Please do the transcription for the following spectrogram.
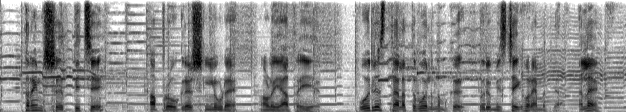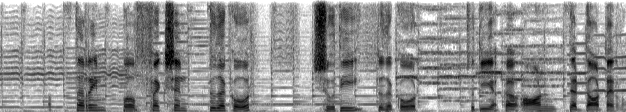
അത്രയും ശ്രദ്ധിച്ച് ആ പ്രോഗ്രഷനിലൂടെ അവൾ യാത്ര ചെയ്യുക ഒരു സ്ഥലത്ത് പോലും നമുക്ക് ഒരു മിസ്റ്റേക്ക് പറയാൻ പറ്റില്ല. അല്ലേ? അത്രയും perfection to the core Shruthi to the core Shruthi ഒക്കെ ഓൺ ദ ഡോട്ട് ആയിരുന്നു.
